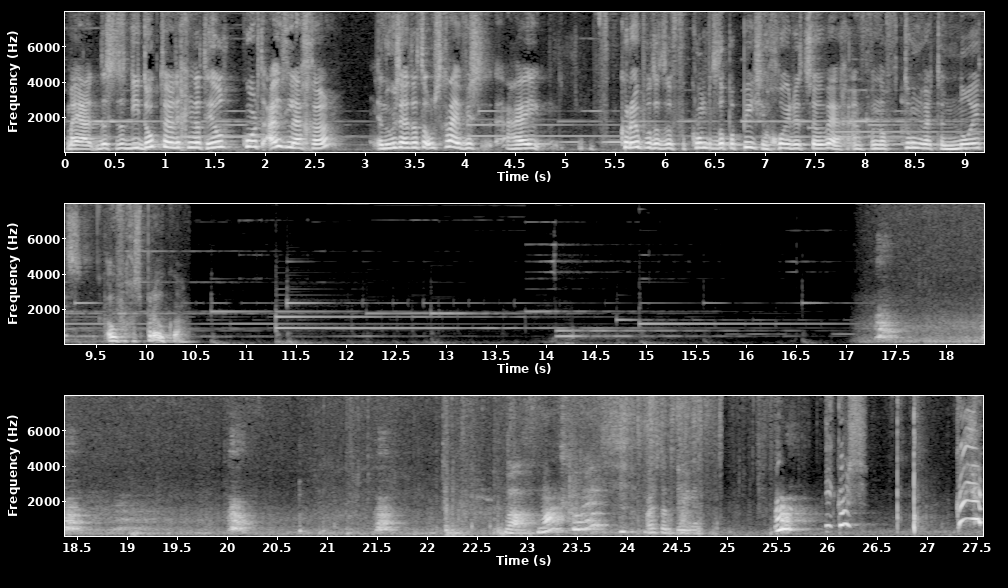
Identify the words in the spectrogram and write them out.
Maar ja, dus die dokter ging dat heel kort uitleggen. En hoe zij dat omschrijven is, hij kreupelde het, verkrompelde dat papiertje en gooide het zo weg. En vanaf toen werd er nooit over gesproken. Wacht, Max, kom eens. Waar is dat ding? Ikus! Kom je?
